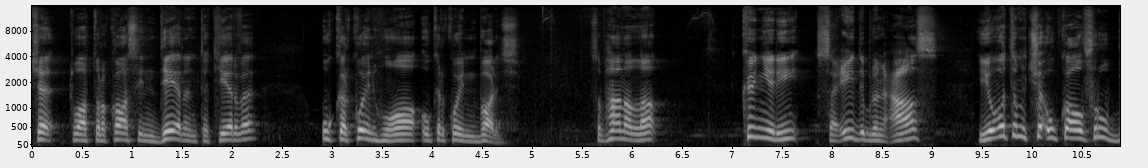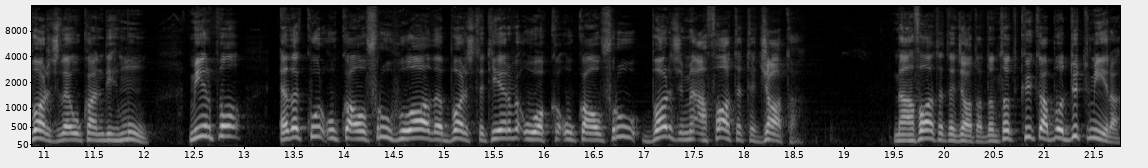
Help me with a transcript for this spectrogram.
që t'ua trokasin derën të tjerve, u kërkojnë hua, u kërkojnë borxh. Subhanallah, ky njeri, Said ibn al-As, jo vetëm që u ka ofru borxh dhe u ka ndihmu, mirëpo, edhe kur u ka ofru hua dhe borxh të tjerëve, u ka ofru borxh me afate të gjata. Me afate të gjata, domethënë, ky ka bo dy të mira,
